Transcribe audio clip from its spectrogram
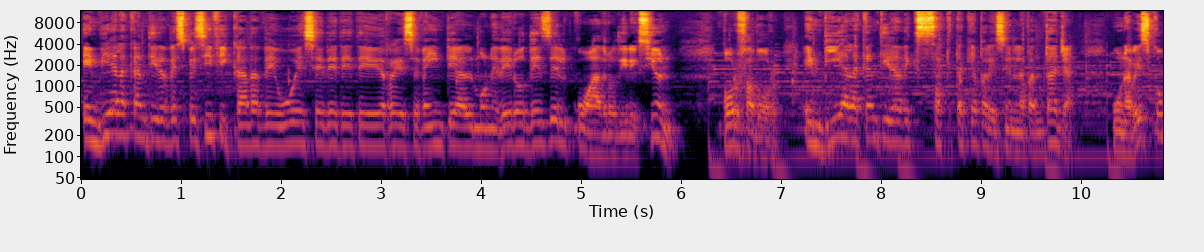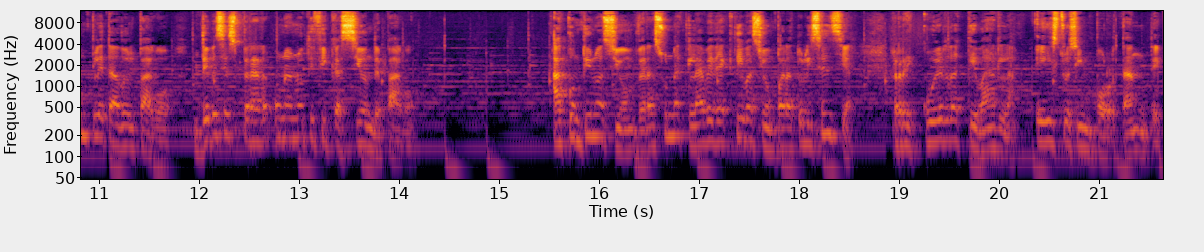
envía la cantidad especificada de USDT TRS20 al monedero desde el cuadro dirección. Por favor, envía la cantidad exacta que aparece en la pantalla. Una vez completado el pago, debes esperar una notificación de pago. A continuación verás una clave de activación para tu licencia. Recuerda activarla, esto es importante.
